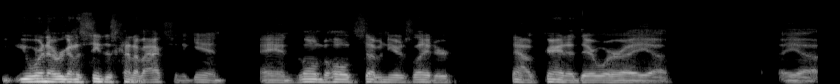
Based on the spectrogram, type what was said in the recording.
you were never going to see this kind of action again. And lo and behold, seven years later, now granted, there were a uh, a uh,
